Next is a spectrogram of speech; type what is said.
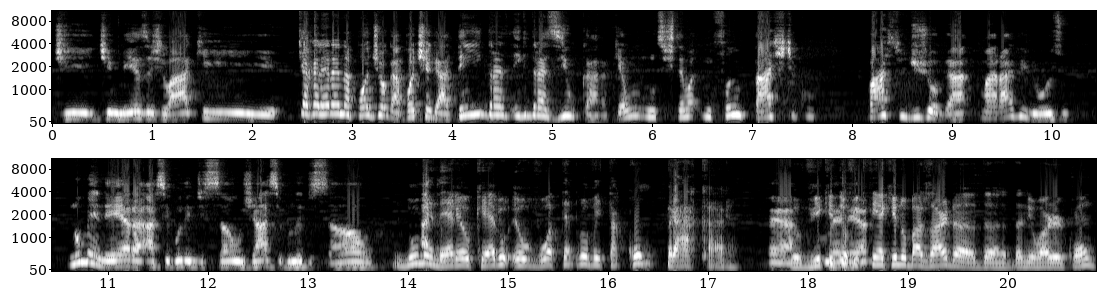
De, de mesas lá que. Que a galera ainda pode jogar, pode chegar. Tem Hydra- Yggdrasil, cara, que é um, um sistema fantástico, fácil de jogar, maravilhoso. No Menera, a segunda edição, já a segunda edição. No Menera eu quero, eu vou até aproveitar comprar, cara. É, eu, vi que, eu vi que tem aqui no bazar da, da, da New Order Con.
